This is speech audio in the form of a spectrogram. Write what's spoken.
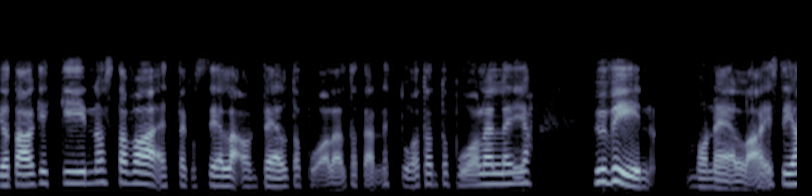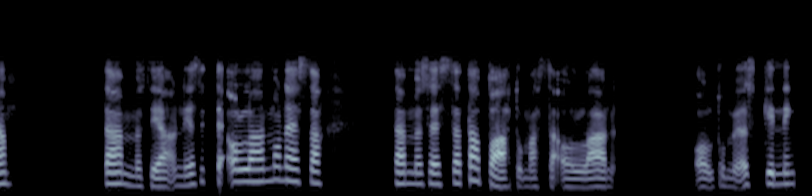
jotakin kiinnostavaa, että kun siellä on peltopuolelta tänne tuotantopuolelle ja hyvin monenlaisia tämmöisiä on. Ja sitten ollaan monessa tämmöisessä tapahtumassa ollaan oltu myöskin niin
